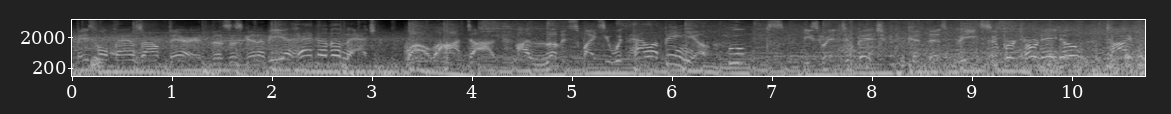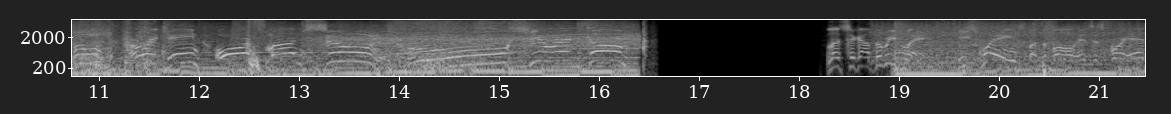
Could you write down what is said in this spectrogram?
of baseball fans out there, this is gonna be a heck of a match. Wow, hot dog. I love it spicy with jalapeno. Oops, he's ready to pitch. Could this be Super Tornado, Typhoon, Hurricane, or Monsoon? Ooh, here it comes! Let's check out the replay. He swings, but the ball hits his forehead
